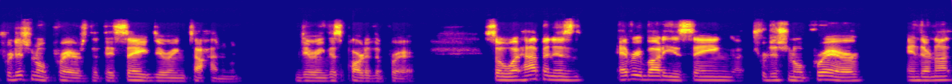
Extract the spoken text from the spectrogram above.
traditional prayers that they say during tahanun, during this part of the prayer. So what happened is everybody is saying traditional prayer and they're not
